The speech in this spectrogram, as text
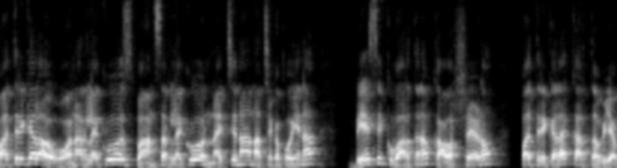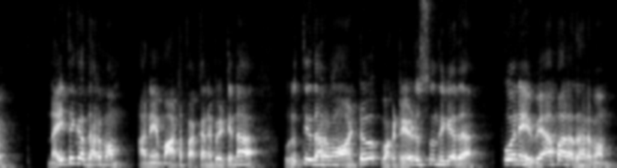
పత్రికల ఓనర్లకు స్పాన్సర్లకు నచ్చినా నచ్చకపోయినా బేసిక్ వార్తను కవర్ చేయడం పత్రికల కర్తవ్యం. నైతిక ధర్మం అనే మాట పక్కన పెట్టినా వృత్తి ధర్మం అంటూ ఒకటి ఏడుస్తుంది కదా పోనీ వ్యాపార ధర్మం.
